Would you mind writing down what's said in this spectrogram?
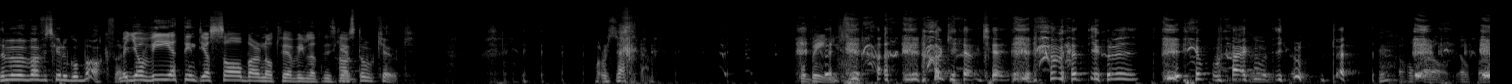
Nej, men varför skulle du gå bak för? Men jag vet inte, jag sa bara något för jag vill att ni ska... Han har stor kuk. Har du sett den? På bild. Okej, okej. Meteorit är på väg mot jorden. Jag hoppar av, jag hoppar av.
